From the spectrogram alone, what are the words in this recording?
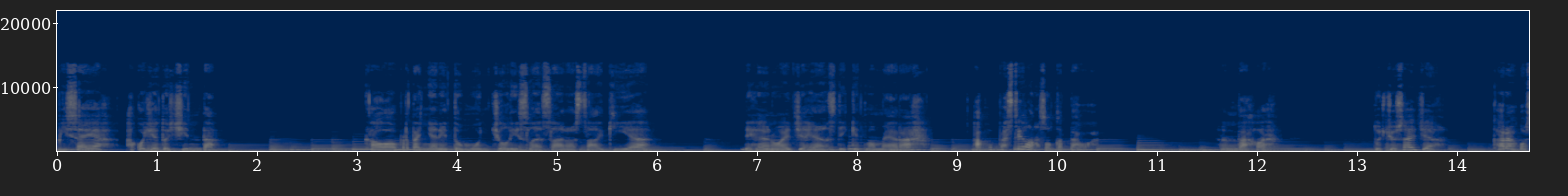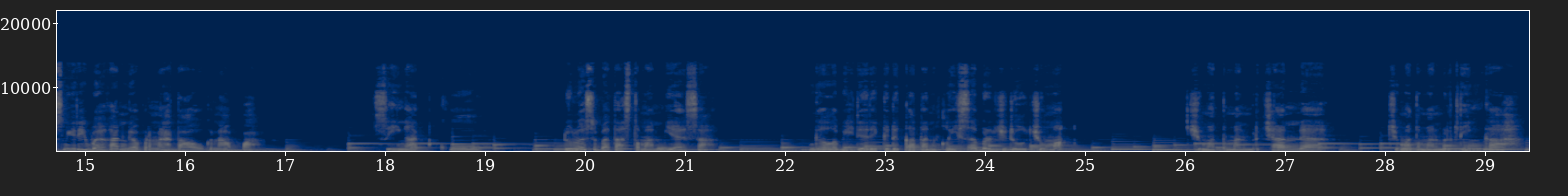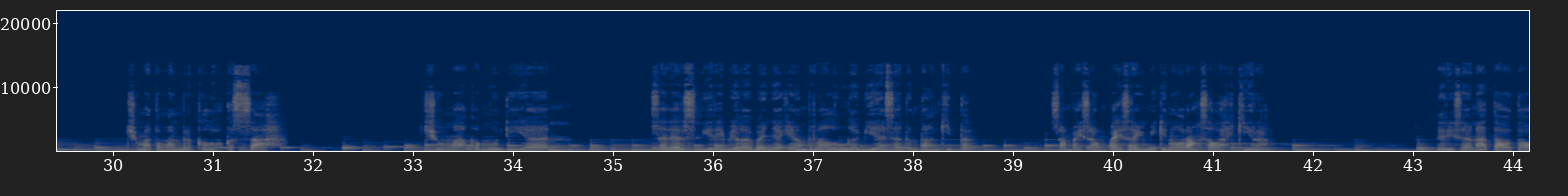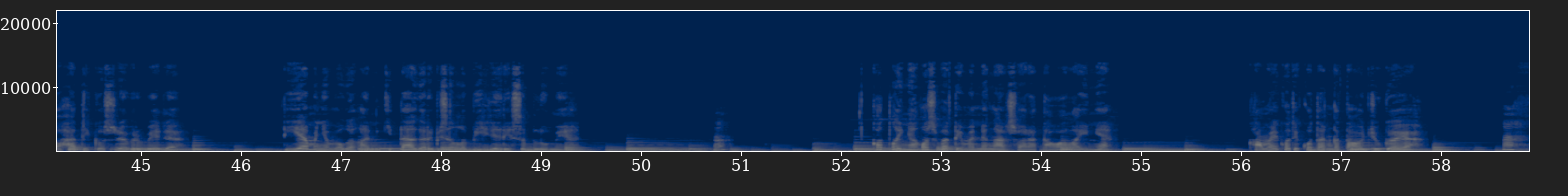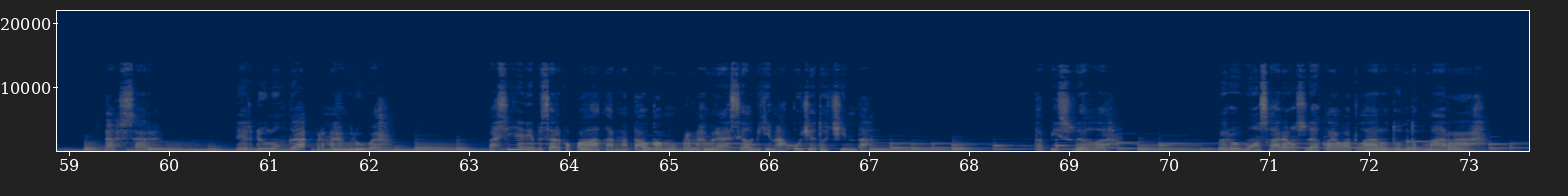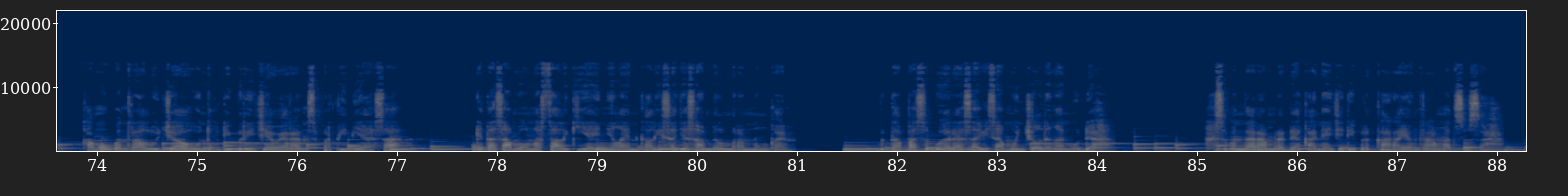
bisa ya aku jatuh cinta? Kalau pertanyaan itu muncul di sela-sela nostalgia, dengan wajah yang sedikit memerah, aku pasti langsung ketawa. Entahlah, lucu saja, karena aku sendiri bahkan gak pernah tahu kenapa. Seingatku, dulu sebatas teman biasa. Gak lebih dari kedekatan klise berjudul cuma. Cuma teman bercanda, cuma teman bertingkah, cuma teman berkeluh kesah. Cuma kemudian sadar sendiri bila banyak yang terlalu nggak biasa tentang kita. Sampai-sampai sering bikin orang salah kira. Dari sana tahu-tahu hatiku sudah berbeda. Dia menyemogakan kita agar bisa lebih dari sebelumnya. Hmm? Kok telingaku seperti mendengar suara tawa lainnya? Kamu ikut-ikutan ketawa juga ya? Dasar. Dari dulu nggak pernah berubah. Pasti jadi besar kepala karena tahu kamu pernah berhasil bikin aku jatuh cinta. Tapi sudahlah, berhubung sekarang sudah kelewat larut untuk marah, kamu pun terlalu jauh untuk diberi jeweran seperti biasa, kita sambung nostalgia ini lain kali saja sambil merenungkan. Betapa sebuah rasa bisa muncul dengan mudah, sementara meredakannya jadi perkara yang teramat susah.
